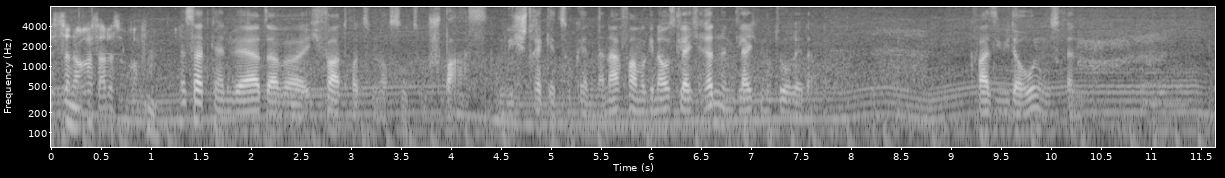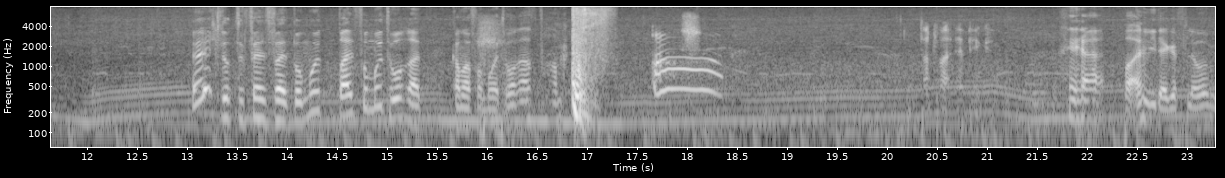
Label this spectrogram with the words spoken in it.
Ist noch ist alles offen? Es hat keinen Wert, aber ich fahre trotzdem noch so zum Spaß, um die Strecke zu kennen. Danach fahren wir genau das gleiche Rennen mit den gleichen Motorrädern. Quasi Wiederholungsrennen. Ich glaube, du fährst bald vom, bald vom Motorrad. Kann man vom Motorrad fahren? Puff. Das war epic. ja, vor allem wie der geflogen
